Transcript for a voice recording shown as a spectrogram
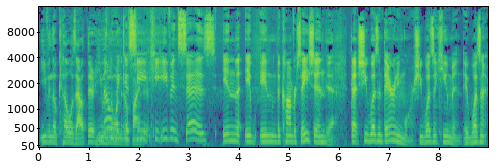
even though Quell was out there, he wasn't the one to go find he, her. he even says in the in the conversation Yeah. that she wasn't there anymore. She wasn't human. It wasn't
